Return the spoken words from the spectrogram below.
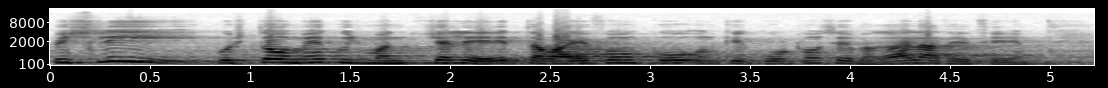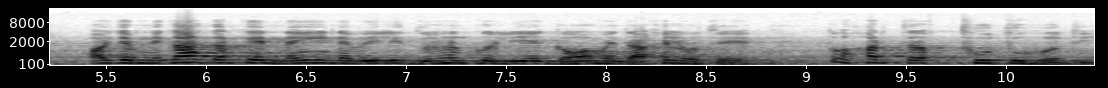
پچھلی پشتوں میں کچھ منچلے طوائفوں کو ان کے کوٹھوں سے بھگا لاتے تھے اور جب نکاح کر کے نئی نویلی دلہن کو لیے گاؤں میں داخل ہوتے تو ہر طرف تھو تھو ہوتی۔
